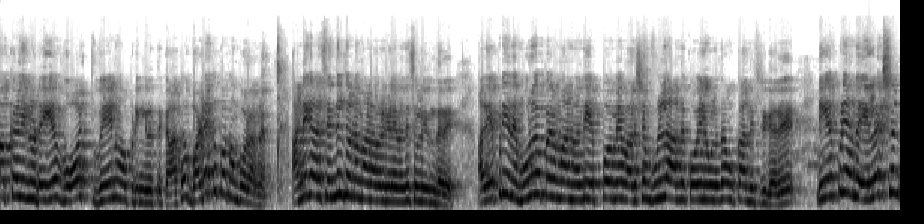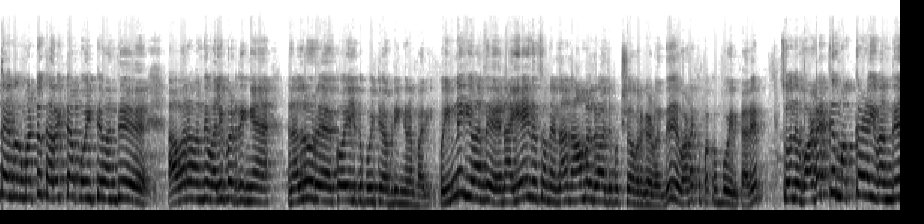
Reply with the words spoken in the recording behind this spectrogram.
மக்களினுடைய ஓட் வேணும் அப்படிங்கிறதுக்காக வடக்கு பக்கம் போறாங்க. அன்னைக்கு அது செந்தில் தொண்டமானவர்களை வந்து சொல்லியிருந்தாரு. அது எப்படி அந்த முருகப்பெருமான் வந்து எப்போவுமே வருஷம் ஃபுல்லாக அந்த கோயிலுக்குள்ளே தான் உட்காந்துட்டு இருக்காரு நீங்கள் எப்படி அந்த எலெக்ஷன் டைமுக்கு மட்டும் கரெக்டாக போயிட்டு வந்து அவரை வந்து வழிபடுறீங்க? நல்லூர் கோயிலுக்கு போயிட்டு அப்படிங்கிற மாதிரி. இப்போ இன்னைக்கு வந்து நான் ஏன் இதை சொன்னேன்னா நாமல் ராஜபக்ஷ அவர்கள் வந்து வடக்கு பக்கம் போயிருக்காரு. ஸோ அந்த வடக்கு மக்களை வந்து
